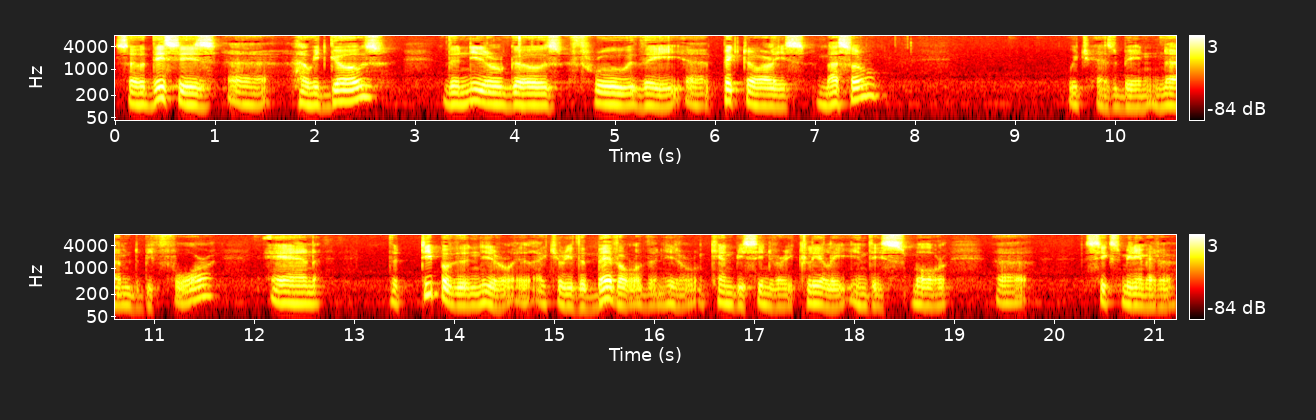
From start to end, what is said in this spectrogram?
So this is uh, how it goes. The needle goes through the uh, pectoralis muscle which has been numbed before, and the tip of the needle, actually the bevel of the needle, can be seen very clearly in this small uh, 6 millimeter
